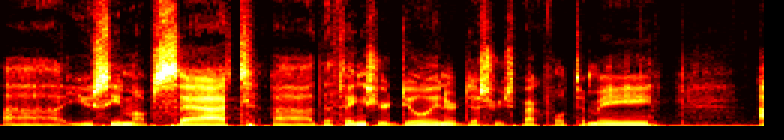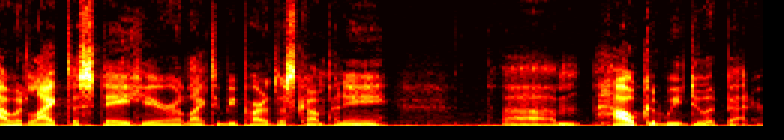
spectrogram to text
Uh, you seem upset. Uh, the things you're doing are disrespectful to me. I would like to stay here. I'd like to be part of this company. Um, how could we do it better?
